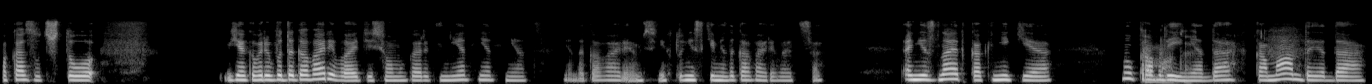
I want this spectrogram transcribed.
показывают, что я говорю, вы договариваетесь? Он говорит, нет, нет, нет, не договариваемся. Никто ни с кем не договаривается. Они знают, как некие ну, управления, команды. да, команды, да.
